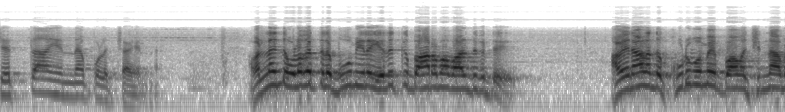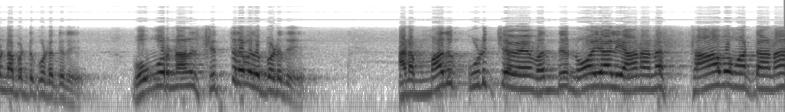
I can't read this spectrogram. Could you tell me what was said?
செத்தா என்ன பொழைச்சா என்ன? அவன்லாம் இந்த உலகத்தில் பூமியில் எதுக்கு பாரமாக வாழ்ந்துக்கிட்டு அவனால் அந்த குடும்பமே பாவம் சின்ன பண்ணப்பட்டு கொடுக்குது. ஒவ்வொரு நாளும் சித்திரவதைப்படுது. ஆனால் மது குடித்தவன் வந்து நோயாளி ஆனானா சாவ மாட்டானா?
